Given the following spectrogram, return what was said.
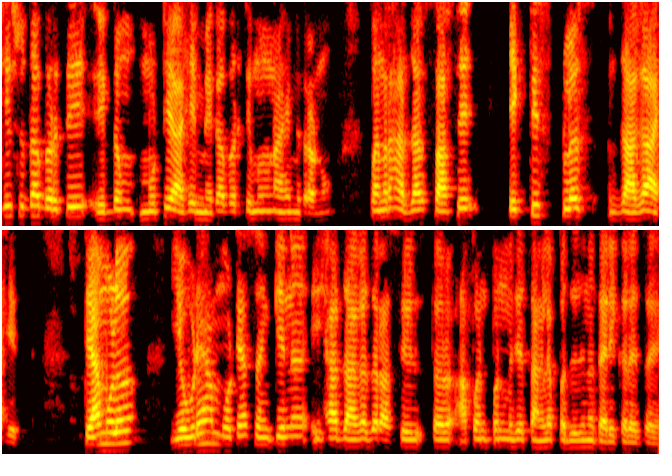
ही सुद्धा भरती एकदम मोठी आहे मेगा भरती म्हणून आहे मित्रांनो. पंधरा हजार सहाशे एकतीस प्लस जागा आहेत. त्यामुळं एवढ्या मोठ्या संख्येनं ह्या जागा जर असतील तर आपण पण म्हणजे चांगल्या पद्धतीनं तयारी करायचं आहे.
